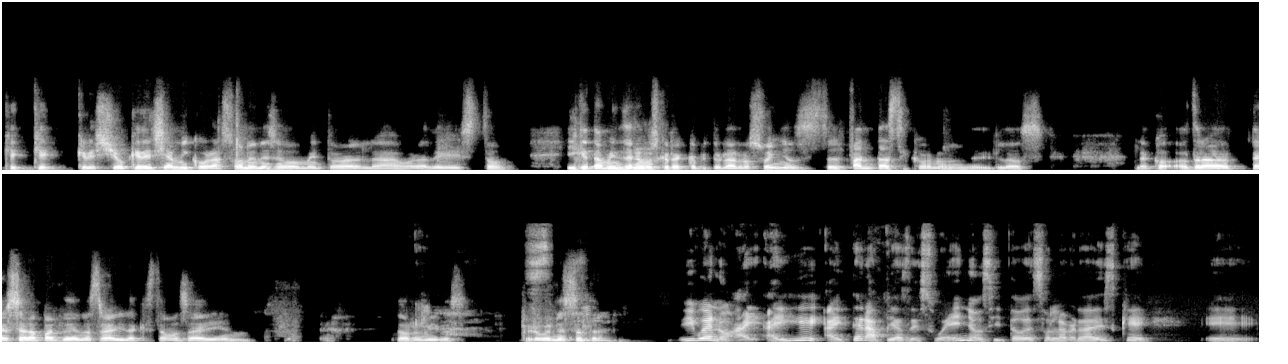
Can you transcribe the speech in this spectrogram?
qué, qué, creció, qué decía mi corazón en ese momento a la hora de esto. Y que también tenemos que recapitular los sueños. Esto es fantástico, ¿no? Los, la otra tercera parte de nuestra vida que estamos ahí en dormidos. Pero bueno, es otra. Y bueno, hay, hay, hay terapias de sueños y todo eso. La verdad es que eh,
